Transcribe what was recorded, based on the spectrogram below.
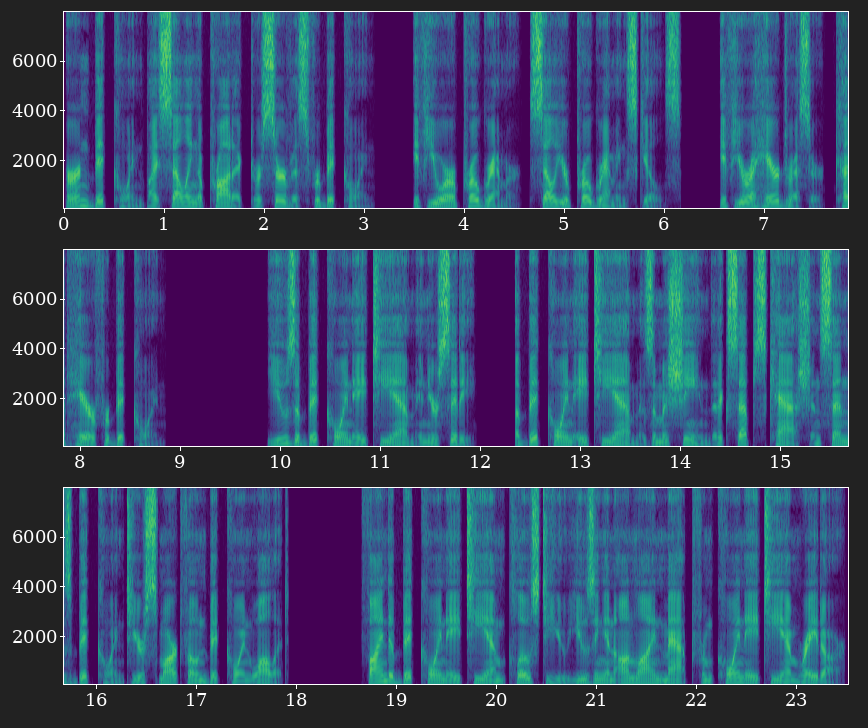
Earn Bitcoin by selling a product or service for Bitcoin. If you are a programmer, sell your programming skills. If you're a hairdresser, cut hair for Bitcoin. Use a Bitcoin ATM in your city. A Bitcoin ATM is a machine that accepts cash and sends Bitcoin to your smartphone Bitcoin wallet. Find a Bitcoin ATM close to you using an online map from Coin ATM Radar.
